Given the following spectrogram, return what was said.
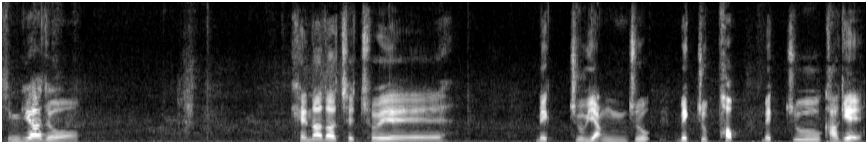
신기하죠? 캐나다 최초의 맥주 양조 맥주 펍 맥주 가게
